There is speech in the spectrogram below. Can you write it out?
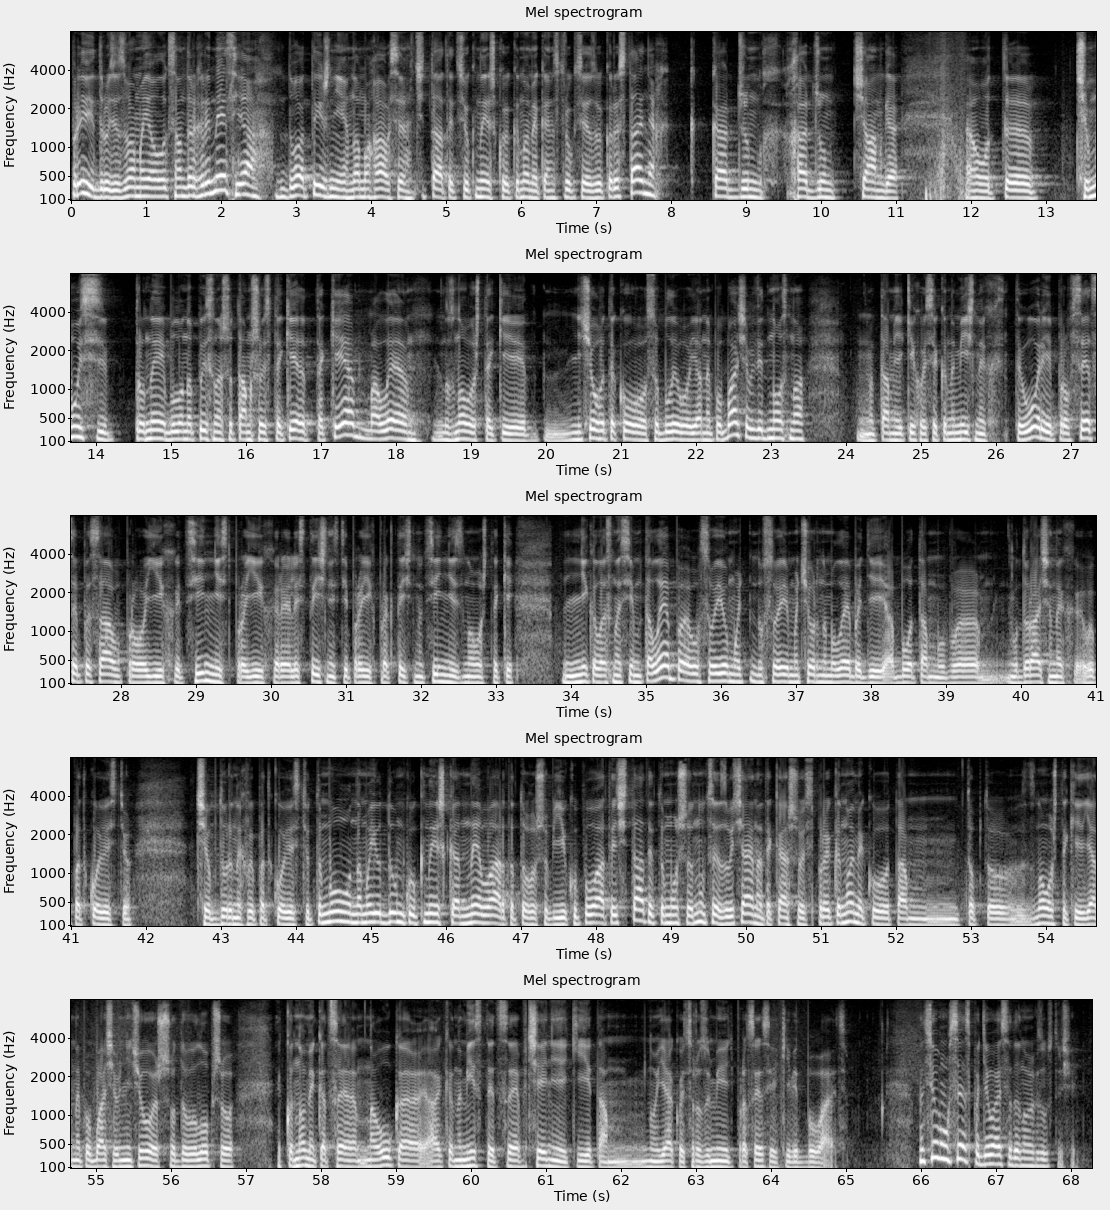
Привіт, друзі! З вами я Олександр Гринець. Я два тижні намагався читати цю книжку Економіка інструкція з використання Хаджун, Хаджун Чанга. От, е, чомусь про неї було написано, що там щось таке, таке, але ну, знову ж таки нічого такого особливого я не побачив відносно там якихось економічних теорій. Про все це писав, про їх цінність, про їх реалістичність і про їх практичну цінність. Знову ж таки, Ніколас Насім Талеб у своєму, у своєму чорному лебеді або там в одурачених випадковістю чи обдурених випадковістю. Тому, на мою думку, книжка не варта того, щоб її купувати і читати, тому що ну, це звичайно така щось про економіку. Там, тобто, знову ж таки, я не побачив нічого, що довело б, що економіка це наука, а економісти це вчені, які там ну, якось розуміють процеси, які відбуваються. На цьому все. Сподіваюся, до нових зустрічей.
